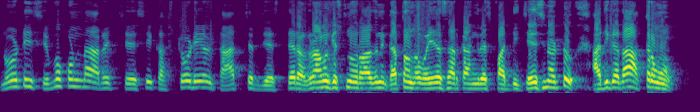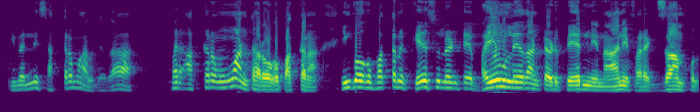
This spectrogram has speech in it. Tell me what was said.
నోటీస్ ఇవ్వకుండా అరెస్ట్ చేసి కస్టోడియల్ టార్చర్ చేస్తే రఘురామకృష్ణరాజుని గతంలో వైఎస్ఆర్ కాంగ్రెస్ పార్టీ చేసినట్టు అది కదా అక్రమం. ఇవన్నీ సక్రమాలు కదా. మరి అక్రమం అంటారు ఒక పక్కన. ఇంకొక పక్కన కేసులంటే భయం లేదంటాడు పేరుని నాని ఫర్ ఎగ్జాంపుల్.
